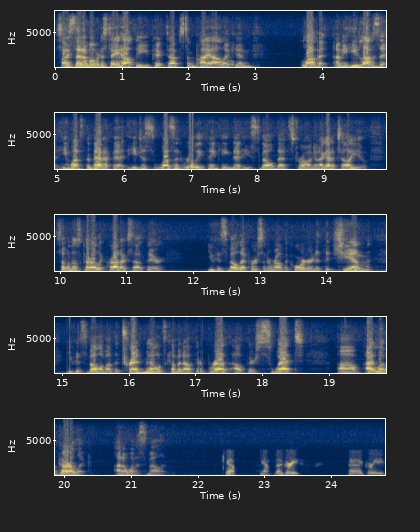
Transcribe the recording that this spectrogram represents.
So I sent him over to Stay Healthy. He picked up some oh, Kyolic and love it. I mean, he loves it. He wants the benefit. He just wasn't really thinking that he smelled that strong. And I got to tell you, some of those garlic products out there, you can smell that person around the corner. And at the gym, you can smell them on the treadmill. It's coming out their breath, out their sweat. Um, I love garlic. I don't want to smell it. Yep. Yep. Agreed. Agreed.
